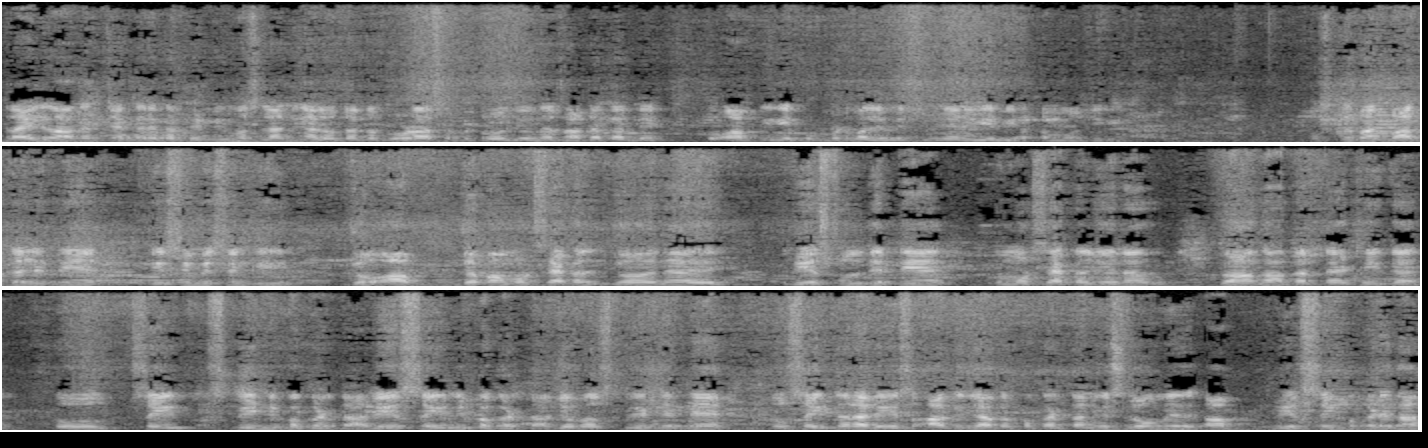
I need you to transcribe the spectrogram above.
ٹرائی لگا کر چیک کریں، اگر پھر بھی مسئلہ نہیں حل ہوتا تو تھوڑا سا پیٹرول جو ہے نا زیادہ کر دیں تو آپ کی یہ فٹ والے مسنگ ہیں یہ بھی ختم ہو جائے گی۔ اس کے بعد بات کر لیتے ہیں تیسری مسنگ کی، جو آپ جب آپ موٹر سائیکل جو ہے نا ریس فل دیتے ہیں تو موٹر سائیکل جو ہے نا گاں گاں کرتا ہے، ٹھیک ہے؟ تو صحیح سپیڈ نہیں پکڑتا ریس صحیح نہیں پکڑتا۔ جب آپ سپیڈ دیتے ہیں تو صحیح طرح ریس آگے جا کر پکڑتا نہیں سلو میں آپ ریس صحیح پکڑے گا۔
